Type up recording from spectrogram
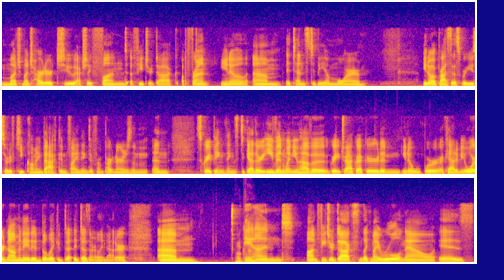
much much harder to actually fund a feature doc upfront. You know, um, it tends to be a more you know a process where you sort of keep coming back and finding different partners and and scraping things together even when you have a great track record and you know we're academy award nominated but like it, it doesn't really matter um, okay. and on featured docs like my rule now is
